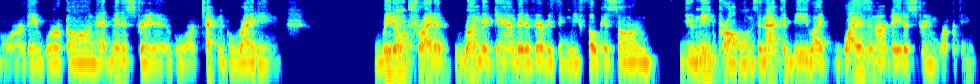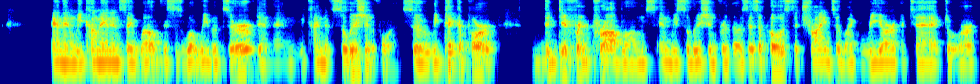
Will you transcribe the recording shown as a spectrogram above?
or they work on administrative or technical writing. We don't try to run the gambit of everything. We focus on unique problems. And that could be like, why isn't our data stream working? And then we come in and say, well, this is what we've observed. And then we kind of solution for it. So we pick apart the different problems and we solution for those as opposed to trying to like re-architect or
